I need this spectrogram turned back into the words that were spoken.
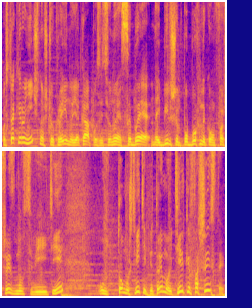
Ось так іронічно, що країну, яка позиціонує себе найбільшим поборником фашизму в світі, у тому ж світі підтримують тільки фашисти.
